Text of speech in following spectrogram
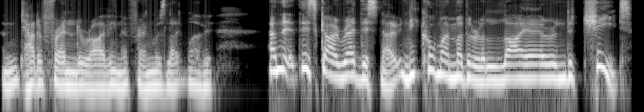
and had a friend arriving and a friend was late. And this guy read this note and he called my mother a liar and a cheat.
